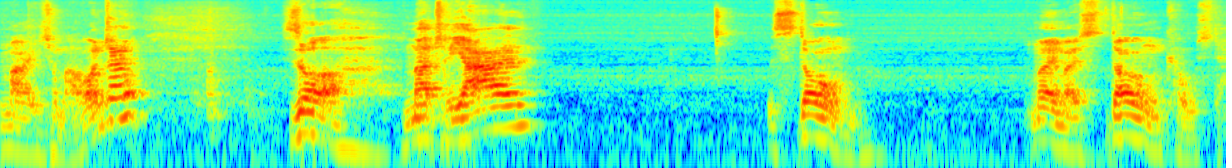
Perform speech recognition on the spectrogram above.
Mache ich schon mal runter. So, Material. Stone. Mach ich mal Stone Coaster.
